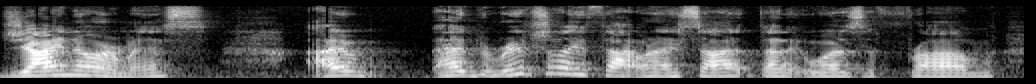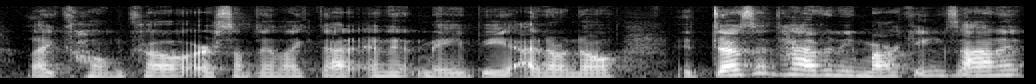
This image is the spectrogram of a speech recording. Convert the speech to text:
ginormous. I had originally thought when I saw it that it was from like Homco or something like that, and it may be, I don't know. It doesn't have any markings on it.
